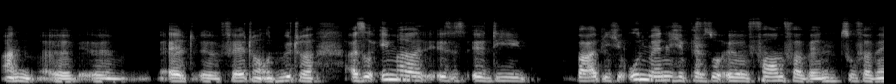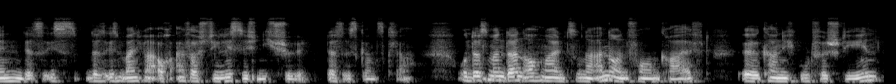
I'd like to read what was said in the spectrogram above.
an, äh, Väter und Mütter. Also immer ist, äh, die weibliche unmännliche Person, äh, Form verwenden, zu verwenden, das ist, das ist manchmal auch einfach stilistisch nicht schön. Das ist ganz klar. Und dass man dann auch mal zu einer anderen Form greift, äh, kann ich gut verstehen.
